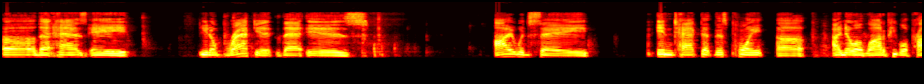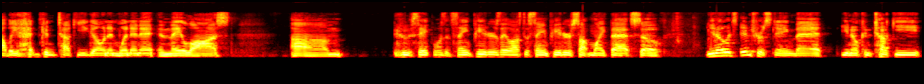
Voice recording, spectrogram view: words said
uh, that has a you know bracket that is I would say intact at this point. Uh, I know a lot of people probably had Kentucky going and winning it, and they lost. Um, who was it? St. Peter's? They lost to St. Peter's, something like that. So, you know, it's interesting that you know Kentucky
